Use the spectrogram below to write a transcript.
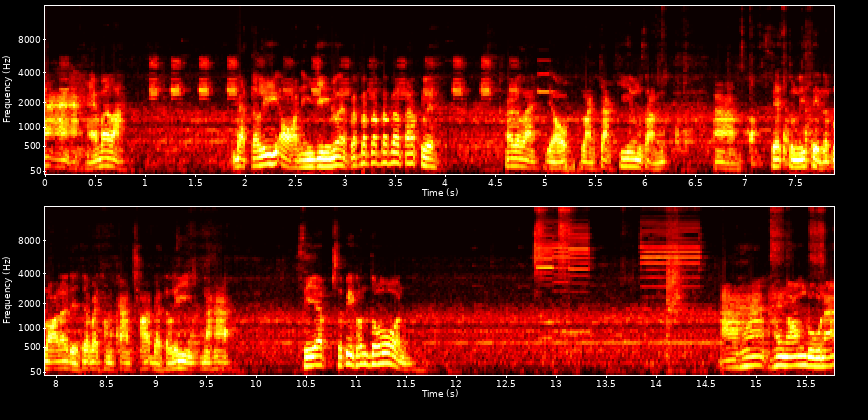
อ่าหายมาล่ะแบตเตอรี่อ่อนจริงๆด้วยแป๊บแป๊บแป๊บแป๊บเลยไม่เป็นไรเดี๋ยวหลังจากที่ลุงสันอ่าเซตตัวนี้เสร็จเรียบร้อยแล้วเดี๋ยวจะไปทำการชาร์จแบตเตอรี่นะฮะเสียบสปีดคอนโทรลอ่าฮะให้น้องดูนะ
